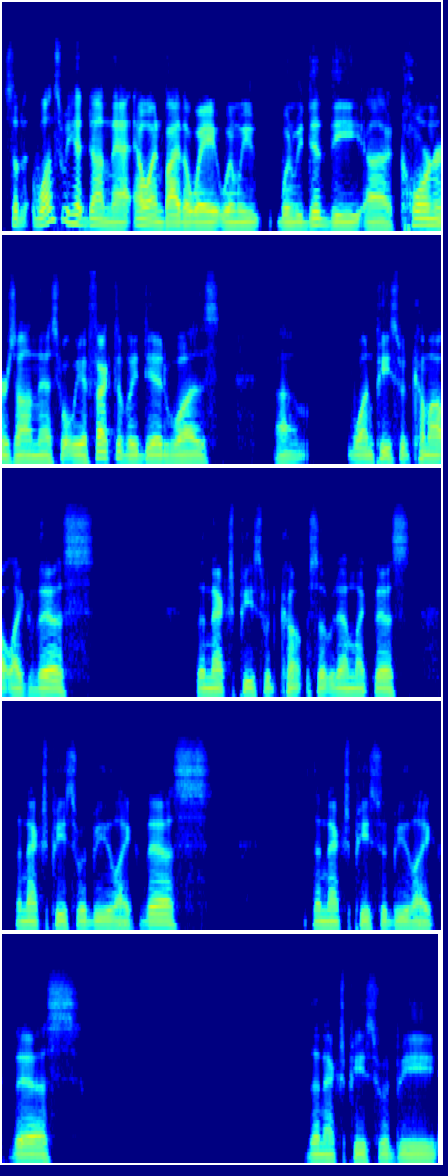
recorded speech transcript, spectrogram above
So once we had done that, oh, and by the way, when we when we did the uh, corners on this, what we effectively did was um, one piece would come out like this, the next piece would come, so it would end like this. The next piece would be like this. The next piece would be like this the next piece would be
